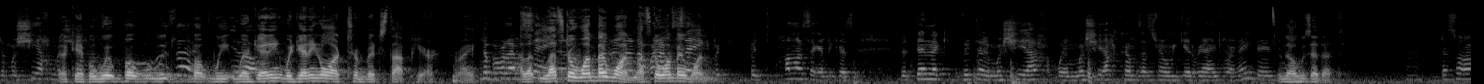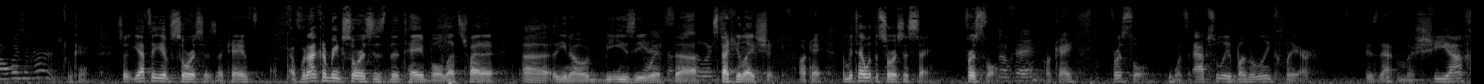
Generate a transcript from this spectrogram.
the Mashiach. Mashiach. Okay, but we but we, but we you we're know? getting, we're getting all our terms mixed up here, right? No, but what I'm let- saying. Let's no, go one by no, no, one. no, Let's go I'm one by saying, one. But, but hold on a second, because the, then like Victor Mashiach, when Mashiach comes, that's when we get reincarnated. No, who said that? That's what I always heard. Okay, so you have to give sources. Okay, if, if we're not going to bring sources to the table, let's try to, uh, you know, be easy Yeah, with uh, speculation. Okay, let me tell you what the sources say. First of all, Okay. okay, first of all, what's absolutely abundantly clear is that Mashiach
